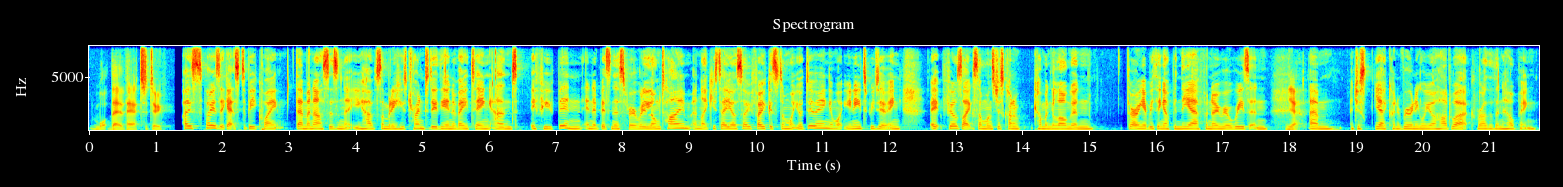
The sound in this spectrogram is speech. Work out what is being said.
what they're there to do. I suppose it gets to be quite them and us, isn't it? You have somebody who's trying to do the innovating, and if you've been in a business for a really long time, and like you say, you're so focused on what you're doing and what you need to be doing, it feels like someone's just kind of coming along and throwing everything up in the air for no real reason. Yeah. Um, and just, yeah, kind of ruining all your hard work rather than helping,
